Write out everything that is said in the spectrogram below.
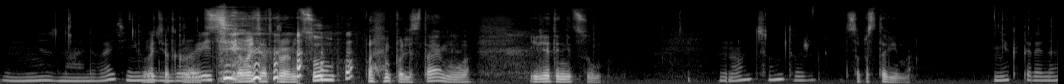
Не знаю, давайте не Давайте будем откроем, говорить. давайте откроем ЦУМ, по- полистаем его. Или это не ЦУМ? Ну, ЦУМ тоже. Сопоставимо. Некоторые, да.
